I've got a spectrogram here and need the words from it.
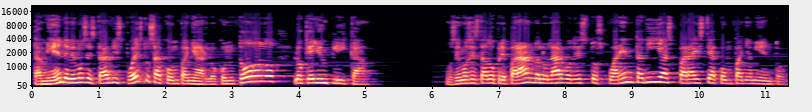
también debemos estar dispuestos a acompañarlo con todo lo que ello implica. Nos hemos estado preparando a lo largo de estos 40 días para este acompañamiento,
